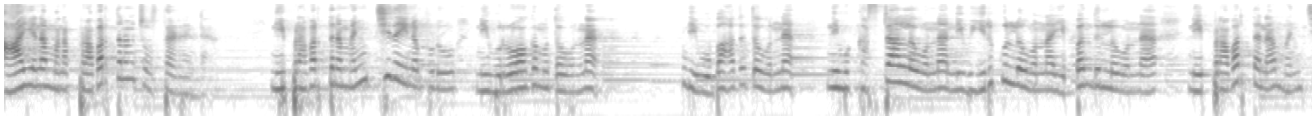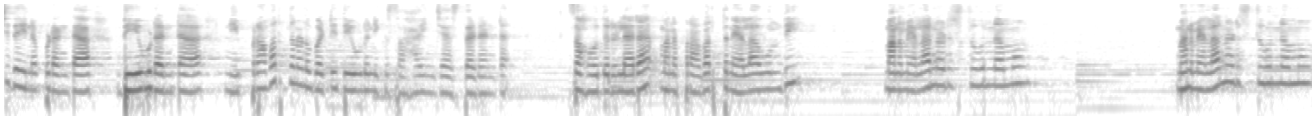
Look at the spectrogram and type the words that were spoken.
ఆయన మన ప్రవర్తనను చూస్తాడంట. నీ ప్రవర్తన మంచిదైనప్పుడు నీవు రోగముతో ఉన్నా నీవు బాధతో ఉన్నా నీవు కష్టాల్లో ఉన్నా నీవు ఇరుకుల్లో ఉన్నా ఇబ్బందుల్లో ఉన్నా నీ ప్రవర్తన మంచిదైనప్పుడంట దేవుడంట నీ ప్రవర్తనను బట్టి దేవుడు నీకు సహాయం చేస్తాడంట. సహోదరులారా మన ప్రవర్తన ఎలా ఉంది? మనం ఎలా నడుస్తూ ఉన్నాము? మనం ఎలా నడుస్తూ ఉన్నాము?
